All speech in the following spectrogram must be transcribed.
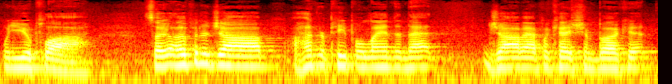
when you apply. So open a job, 100 people land in that job application bucket.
